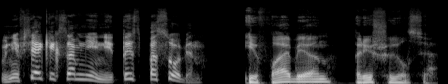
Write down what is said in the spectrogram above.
вне всяких сомнений, ты способен!» И Фабиан решился.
